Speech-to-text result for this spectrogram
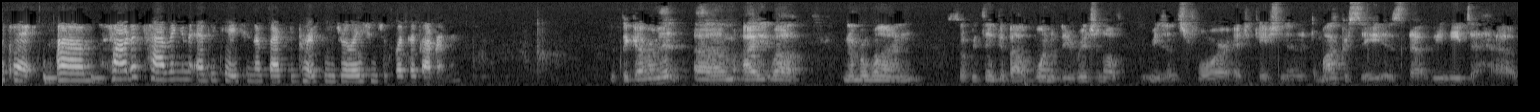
Okay. Um, how does having an education affect a person's relationship with the government? With the government, um, I well, number one, so if we think about one of the original reasons for education in a democracy is that we need to have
